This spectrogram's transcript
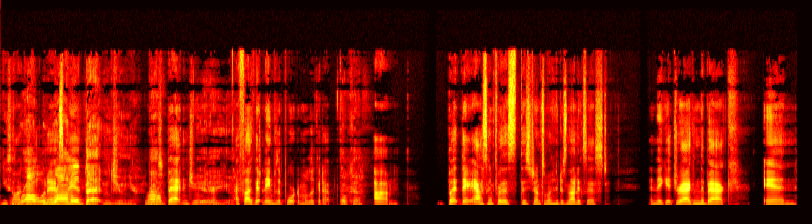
You sound like Ron- an old ass Ronald man. Batten Jr. Ronald That's- Batten Jr. Yeah, there you go. I feel like that name's important. I'm gonna look it up. Okay. Um, but they're asking for this this gentleman who does not exist, and they get dragged in the back, and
